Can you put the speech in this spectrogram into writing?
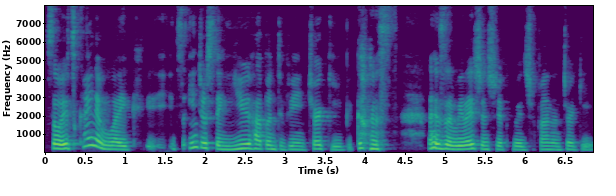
So it's kind of like it's interesting. You happen to be in Turkey because there's a relationship with Japan and Turkey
